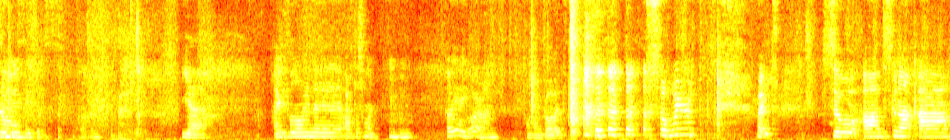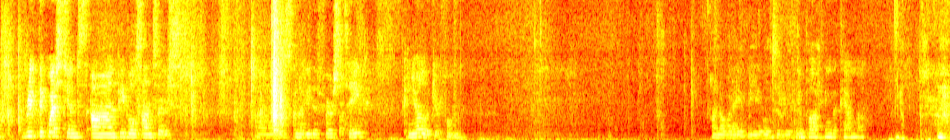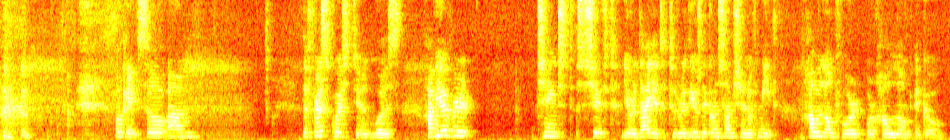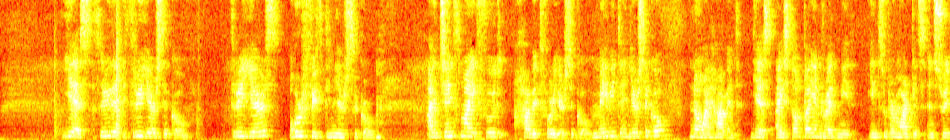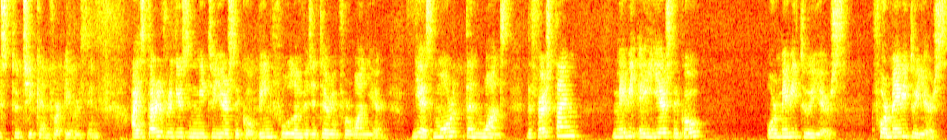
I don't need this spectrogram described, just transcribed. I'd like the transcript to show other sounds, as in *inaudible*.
So Let me see if it's on. yeah, are you following the Artas one? Mm-hmm. Oh yeah, you are on. Oh my god, *laughs* so weird. Right. So I'm just gonna uh, read the questions and people's answers. Uh, this is gonna be the first take. Can you unlock your phone? I know, but I'll be able to read You're blocking the camera. *laughs* Okay, so um, the first question was Have you ever changed, shift your diet to reduce the consumption of meat? How long for or how long ago? Yes, three, three years ago. Three years or *laughs* 15 years ago. I changed my food habit four years ago. Maybe 10 years ago? No, I haven't. Yes, I stopped buying red meat in supermarkets and switched to chicken for everything. I started reducing meat two years ago, being full and vegetarian for one year. Yes, more than once. The first time, maybe eight years ago, or maybe two years. For maybe two years.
